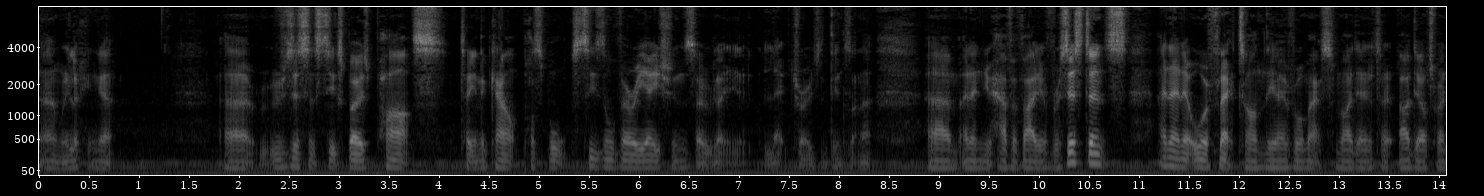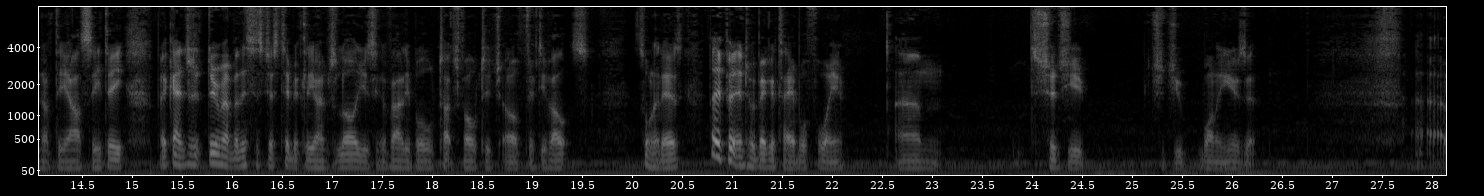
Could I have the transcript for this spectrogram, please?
um, we're looking at uh, resistance to exposed parts, taking account possible seasonal variations, so like electrodes and things like that. Um, and then you have a value of resistance, and then it will reflect on the overall maximum ideal trend of the RCD. But again, just do remember this is just typically Ohm's law using a valuable touch voltage of 50 volts. That's all it is. But they put it into a bigger table for you, um, should you should you want to use it. Uh,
